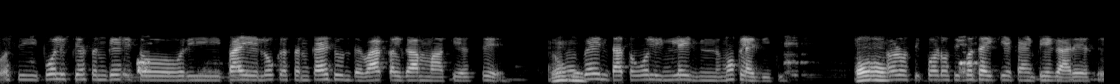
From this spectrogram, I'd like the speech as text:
પછી પોલીસ સ્ટેશન ગઈ તો વળી ભાઈએ લોકેશન કાઢ્યું ને તે વાકલ ગામમાં કે છે. તો હું ગઈ ને તા તો લઈ લઈને મોકલાઈ દીધી. અડોશી પડોશી બધાય કે કાંઈ ભેગા રહેશે.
